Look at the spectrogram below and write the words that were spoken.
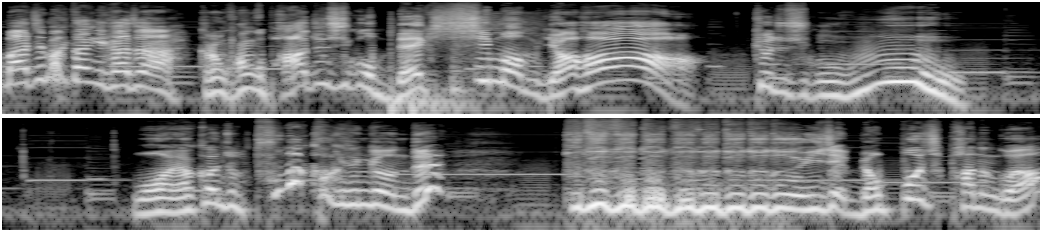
마지막 단계 가자! 그럼 광고 봐주시고 맥시멈! 야하! 켜주시고 우와 약간 좀 투박하게 생겼는데? 두두두두두두두두 이제 몇 번씩 파는 거야?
